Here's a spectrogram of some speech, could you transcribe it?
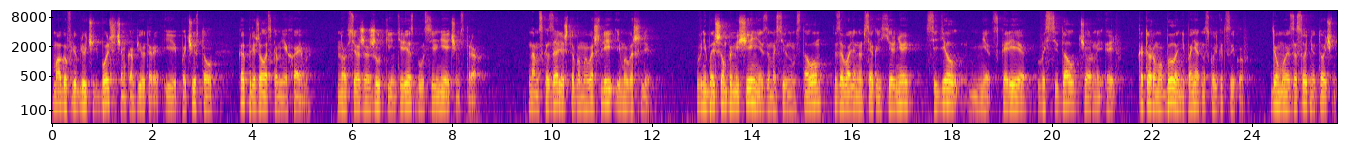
Магов люблю чуть больше, чем компьютеры, и почувствовал, как прижалась ко мне Хайма. Но все же жуткий интерес был сильнее, чем страх. Нам сказали, чтобы мы вошли, и мы вошли. В небольшом помещении за массивным столом, заваленным всякой херней, сидел, нет, скорее восседал черный эльф, которому было непонятно сколько циклов. Думаю, за сотню точно.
